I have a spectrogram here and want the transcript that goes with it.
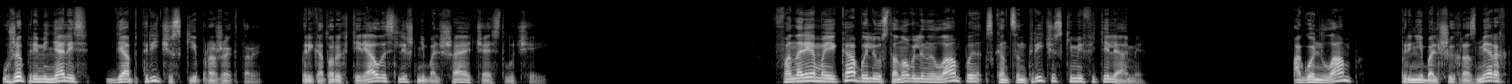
уже применялись диоптрические прожекторы, при которых терялась лишь небольшая часть лучей. В фонаре маяка были установлены лампы с концентрическими фитилями. Огонь ламп при небольших размерах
